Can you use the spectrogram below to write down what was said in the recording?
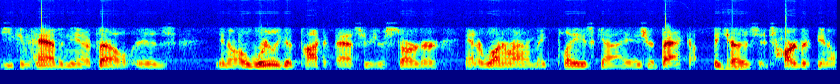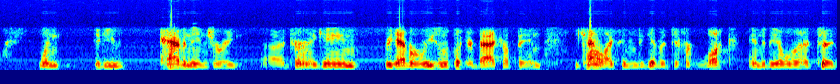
you can have in the NFL is you know a really good pocket passer as your starter and a run around and make plays guy as your backup because it's hard to you know when if you have an injury uh, during a game we have a reason to put your backup in. You kind of like them to give a different look and to be able to, to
